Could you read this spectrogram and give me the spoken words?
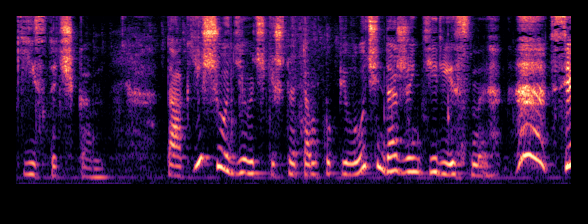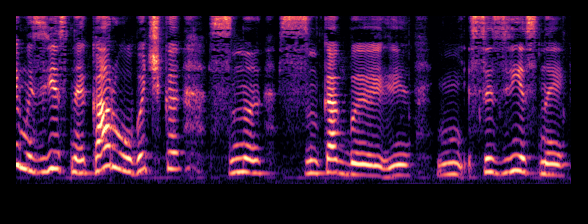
кисточка. Так, еще, девочки, что я там купила, очень даже интересная. Всем известная коробочка с, с как бы э, с известной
